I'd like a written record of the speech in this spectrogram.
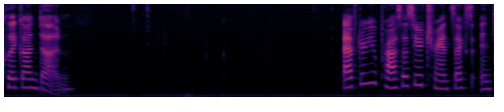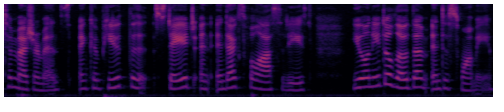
Click on Done. After you process your transects into measurements and compute the stage and index velocities, you will need to load them into SWAMI.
